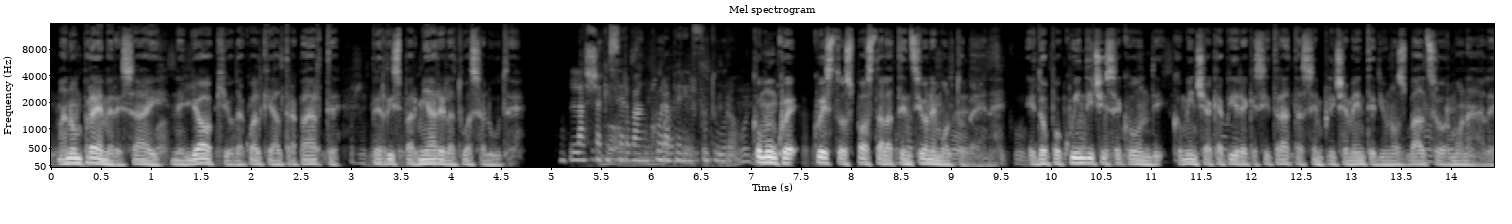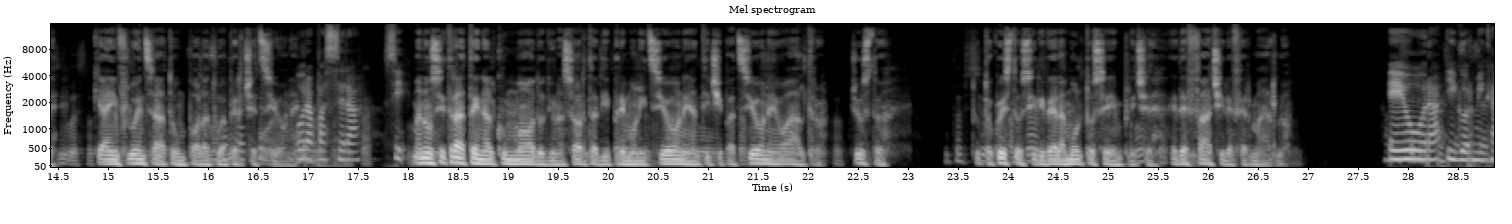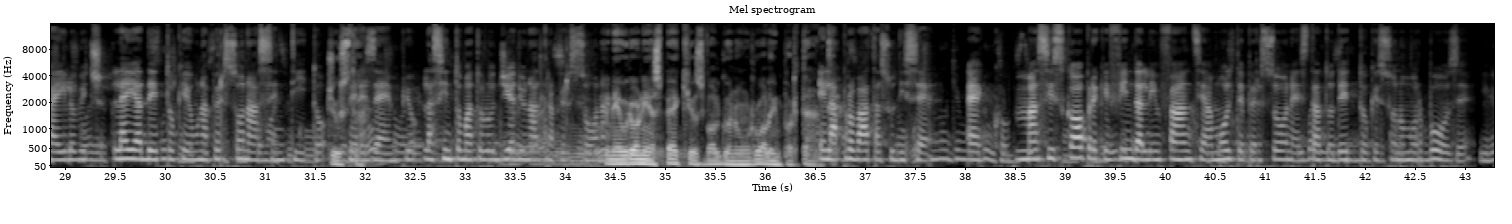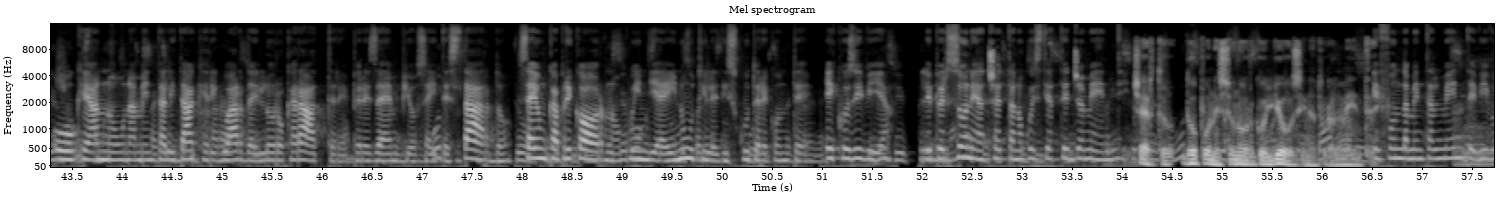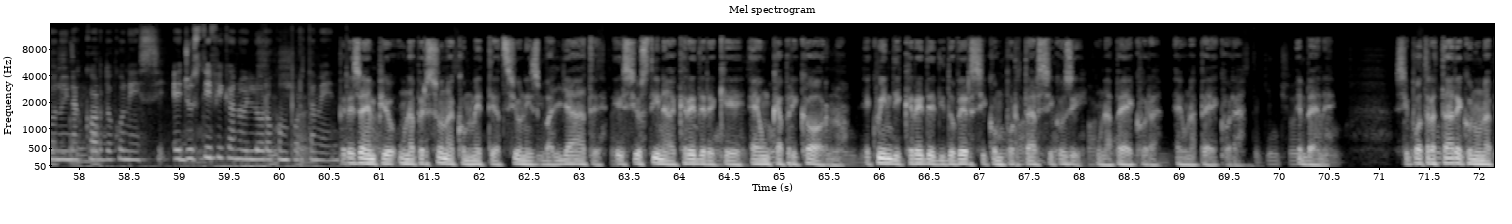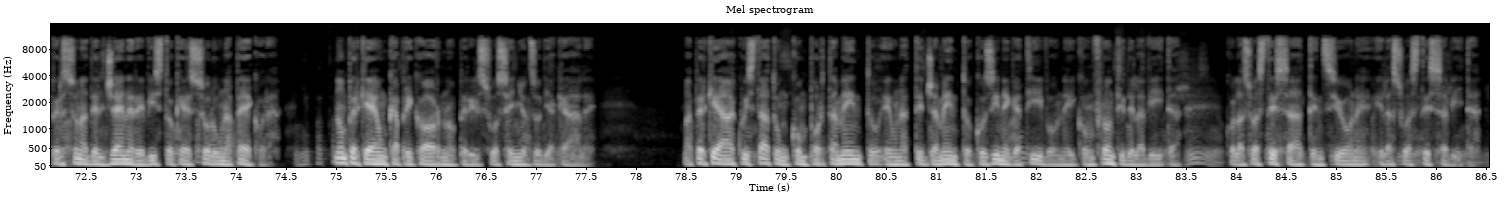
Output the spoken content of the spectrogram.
Ma non premere, sai, negli occhi o da qualche altra parte per risparmiare la tua salute. Lascia che serva ancora per il futuro. Comunque, questo sposta l'attenzione molto bene e dopo 15 secondi cominci a capire che si tratta semplicemente di uno sbalzo ormonale che ha influenzato un po' la tua percezione. Ora passerà, sì. Ma non si tratta in alcun modo di una sorta di premonizione, anticipazione o altro, giusto? Tutto questo si rivela molto semplice ed è facile fermarlo. E ora, Igor Mikhailovich, lei ha detto che una persona ha sentito, Giusto. per esempio, la sintomatologia di un'altra persona. I neuroni a specchio svolgono un ruolo importante. e l'ha provata su di sé. Ecco, ma si scopre che fin dall'infanzia a molte persone è stato detto che sono morbose o che hanno una mentalità che riguarda il loro carattere, per esempio, sei testardo, sei un capricorno, quindi è inutile discutere con te. e così via. Le persone accettano questi atteggiamenti. Certo, dopo ne sono orgogliosi, naturalmente. e fondamentalmente vivono in accordo con essi e giustificano il loro comportamento. Per esempio, una persona commette azioni sbagliate e si ostina a credere che è un capricorno e quindi crede di doversi comportarsi così. Una pecora è una pecora. Ebbene, si può trattare con una persona del genere visto che è solo una pecora, non perché è un capricorno per il suo segno zodiacale, ma perché ha acquistato un comportamento e un atteggiamento così negativo nei confronti della vita, con la sua stessa attenzione e la sua stessa vita.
